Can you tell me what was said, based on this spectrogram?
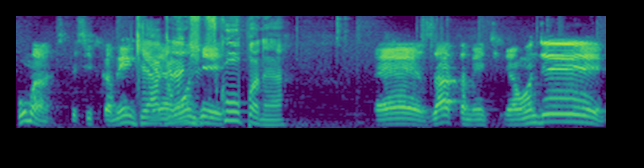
uma especificamente. Que é a né, grande onde... desculpa, né? É, exatamente. É onde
